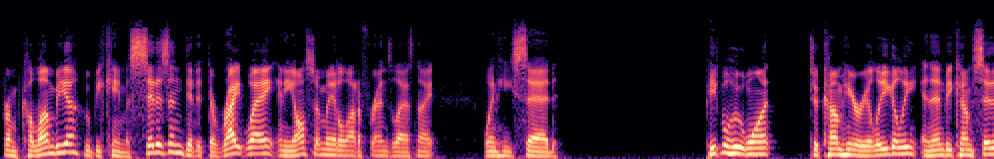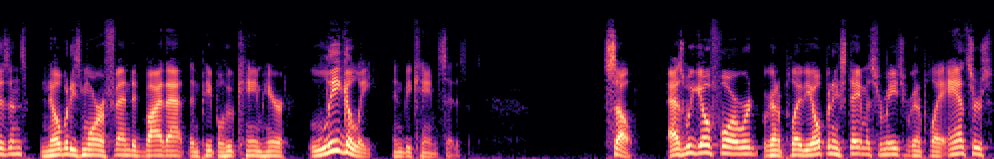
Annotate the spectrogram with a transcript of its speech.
from Colombia who became a citizen, did it the right way, and he also made a lot of friends last night when he said, People who want to come here illegally and then become citizens, nobody's more offended by that than people who came here legally and became citizens. So, as we go forward, we're going to play the opening statements from each. We're going to play answers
